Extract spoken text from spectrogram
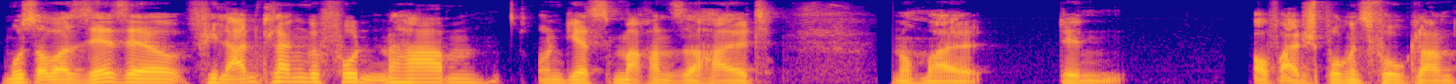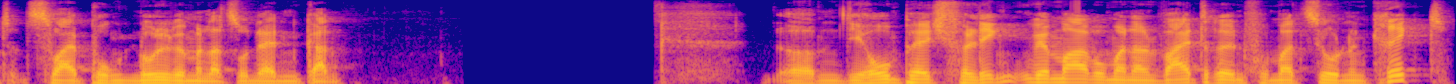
muss aber sehr, sehr viel Anklang gefunden haben und jetzt machen sie halt nochmal den auf einen Sprung ins Vogtland 2.0, wenn man das so nennen kann. Ähm, die Homepage verlinken wir mal, wo man dann weitere Informationen kriegt.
